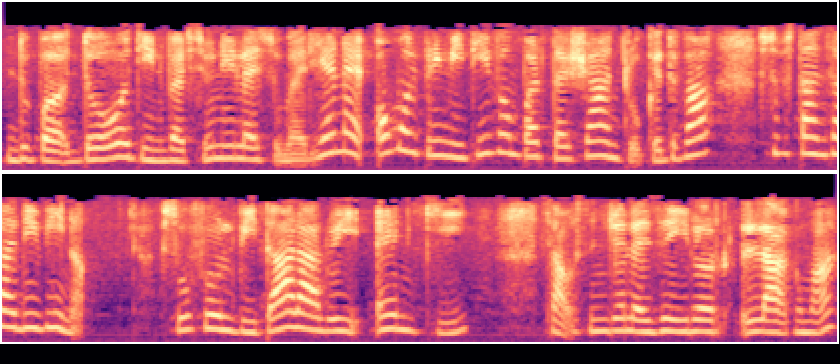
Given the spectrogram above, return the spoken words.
După două din versiunile sumeriene, omul primitiv împărtășea întrucâtva substanța divină, suflul vital al lui Enki sau sângele zeilor Lagma,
